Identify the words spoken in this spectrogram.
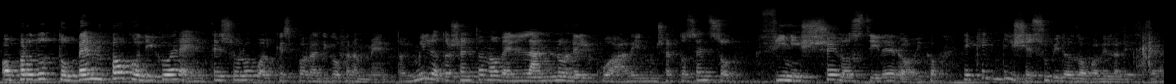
ho prodotto ben poco di coerente, solo qualche sporadico frammento. Il 1809 è l'anno nel quale, in un certo senso, finisce lo stile eroico. E che dice subito dopo nella lettera?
